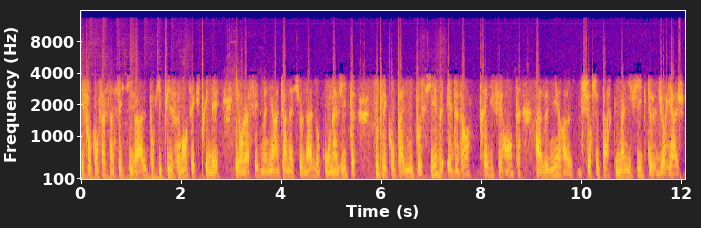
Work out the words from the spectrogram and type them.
il faut qu'on fasse un festival pour qu'ils puissent vraiment s'exprimer. Et on l'a fait de manière internationale. Donc on invite toutes les compagnies possibles et dedans très différentes à venir euh, sur ce parc magnifique du Riage.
